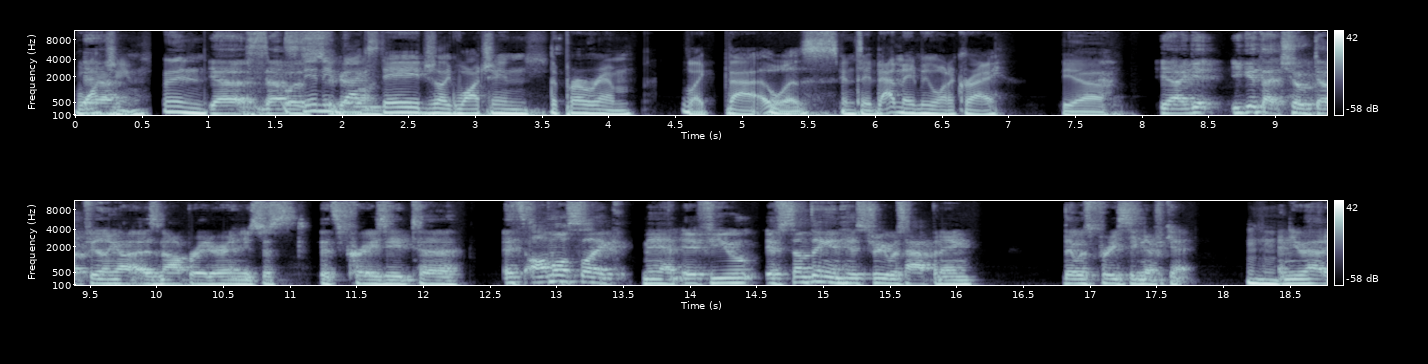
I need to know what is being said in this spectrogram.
watching. And yeah, that was standing good one. backstage, like watching the program, like that was insane. That made me want to cry. Yeah. yeah, I get you get that choked up feeling as an operator, and it's just it's crazy to. It's almost like man, if you if something in history was happening that was pretty significant, Mhm. and you had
